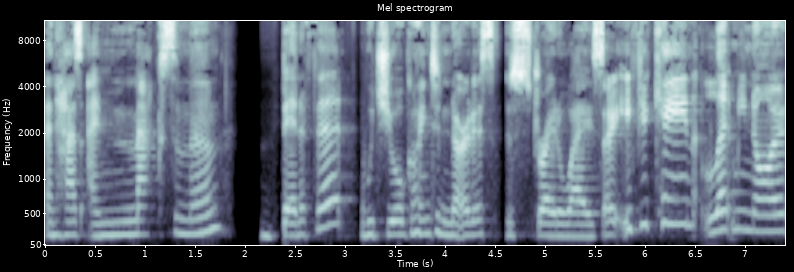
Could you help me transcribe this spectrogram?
and has a maximum benefit, which you're going to notice straight away. So if you're keen, let me know.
